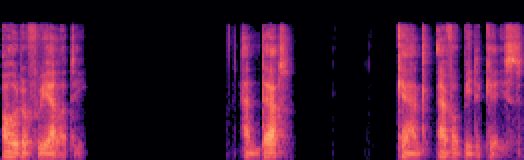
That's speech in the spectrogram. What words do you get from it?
out of reality. And that can't ever be the case.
